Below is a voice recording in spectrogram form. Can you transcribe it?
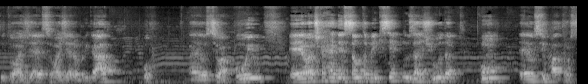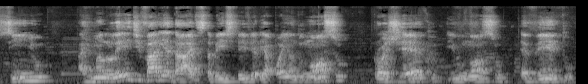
doutor Rogério, seu Rogério, obrigado por é, o seu apoio. É, Ótica Redenção também, que sempre nos ajuda com é, o seu patrocínio. A irmã Leide Variedades também esteve ali apoiando o nosso projeto e o nosso evento.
